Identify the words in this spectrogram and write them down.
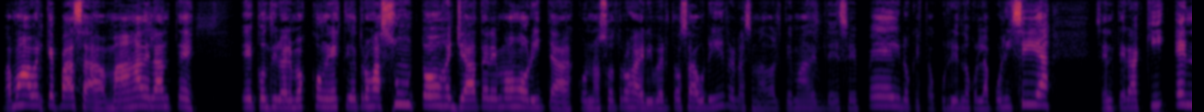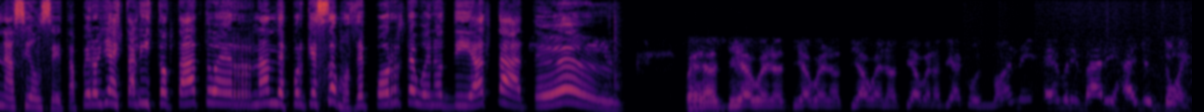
Vamos a ver qué pasa. Más adelante eh, continuaremos con este y otros asuntos. Ya tenemos ahorita con nosotros a Heriberto Saurí relacionado al tema del DSP y lo que está ocurriendo con la policía. Se entera aquí en Nación Z. Pero ya está listo Tato Hernández porque somos deporte. Buenos días, Tato. Buenos días, buenos días, buenos días, buenos días, buenos días. Good morning, everybody. How you doing?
